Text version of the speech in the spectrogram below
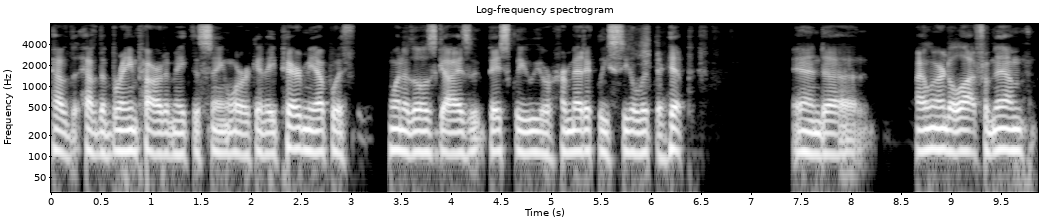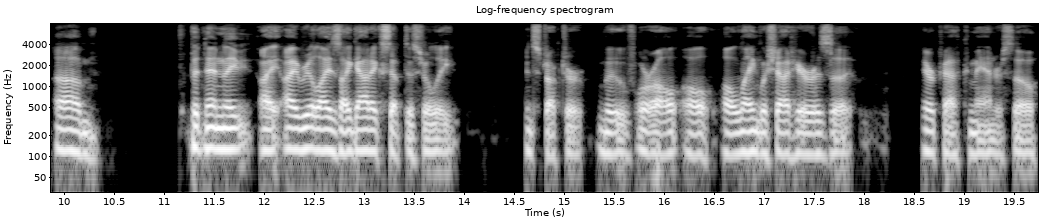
have the, have the brain power to make this thing work. And they paired me up with one of those guys. Basically, we were hermetically sealed at the hip, and uh, I learned a lot from them. Um, but then they, I, I realized I got to accept this early instructor move, or I'll, I'll, I'll languish out here as a aircraft commander. So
